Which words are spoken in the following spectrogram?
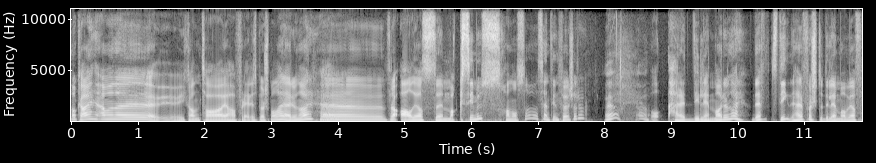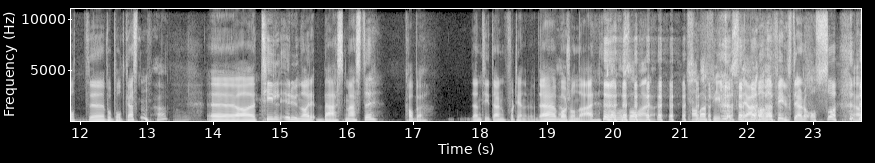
Ok, ja, men øh, vi kan ta Jeg har flere spørsmål her, Runar. Eh, fra alias Maximus. Han også sendte inn før, ser du. Ja, ja. Og her er et dilemma, Runar. Det, Stig, det her er første dilemma vi har fått uh, på podkasten. Ja. til Runar Bassmaster Kabbe. Den tittelen fortjener du. Det er bare sånn det er. Sånn, sånn er det. Han er filmstjerne. Han er filmstjerne også. Ja.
